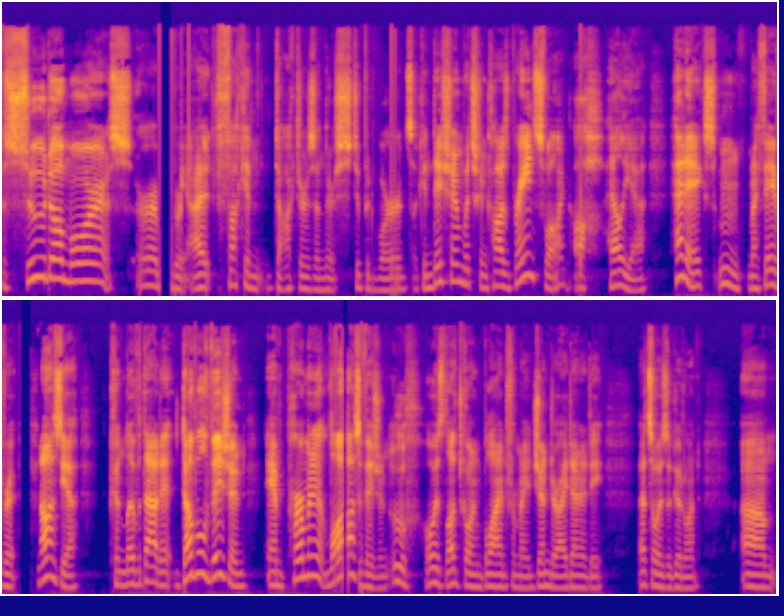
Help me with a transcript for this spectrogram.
pseudomore cerebri. I fucking doctors and their stupid words. A condition which can cause brain swelling. Oh hell yeah. Headaches. Mmm, my favorite. Nausea. Couldn't live without it. Double vision and permanent loss of vision. Ooh, always loved going blind for my gender identity. That's always a good one. Um,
